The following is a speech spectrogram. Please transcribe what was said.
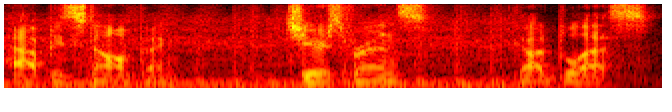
happy stomping. Cheers, friends. God bless.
